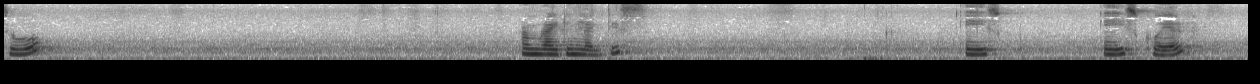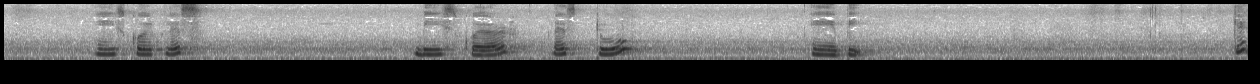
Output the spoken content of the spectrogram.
So I'm writing like this. A, a square a square plus b square plus 2 ab okay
